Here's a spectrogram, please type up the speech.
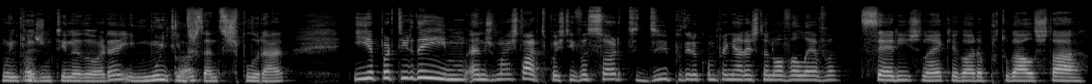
muito pois. aglutinadora e muito claro. interessante de explorar. E a partir daí, anos mais tarde, depois tive a sorte de poder acompanhar esta nova leva de séries, não é? Que agora Portugal está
